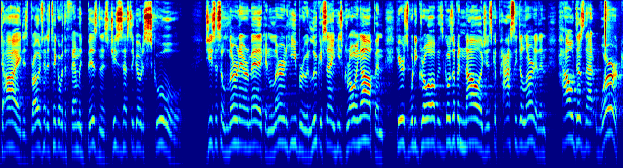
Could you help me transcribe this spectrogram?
died. His brothers had to take over the family business. Jesus has to go to school. Jesus has to learn Aramaic and learn Hebrew. And Luke is saying he's growing up, and here's what he grow up, he goes up in knowledge and his capacity to learn it. And how does that work?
